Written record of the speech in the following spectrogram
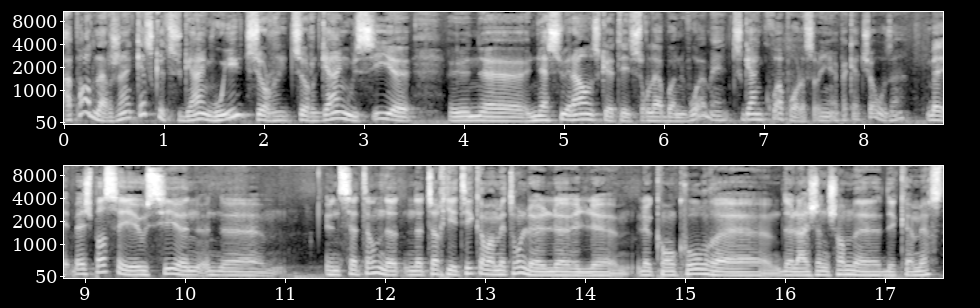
à part de l'argent, qu'est-ce que tu gagnes? Oui, tu, tu regagnes aussi euh, une, euh, une assurance que tu es sur la bonne voie, mais tu gagnes quoi pour ça? Il y a un paquet de choses, hein? Ben, ben, je pense que c'est aussi une, une, euh, certaine no- notoriété, comme mettons le, le, le, concours de la jeune chambre de commerce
